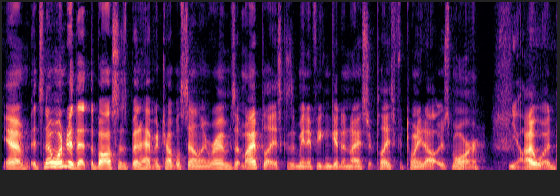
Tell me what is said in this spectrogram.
Yeah, it's no wonder that the boss has been having trouble selling rooms at my place. Because I mean, if you can get a nicer place for twenty dollars more, Yeah. I would.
